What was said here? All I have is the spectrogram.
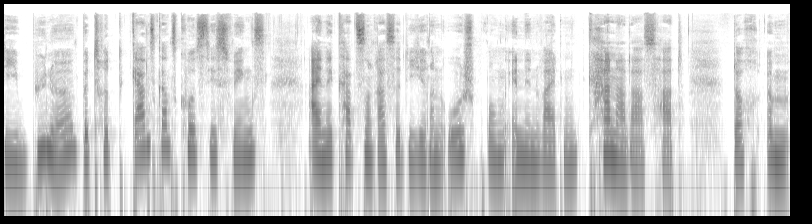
Die Bühne betritt ganz, ganz kurz die Sphinx, eine Katzenrasse, die ihren Ursprung in den Weiten Kanadas hat. Doch im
